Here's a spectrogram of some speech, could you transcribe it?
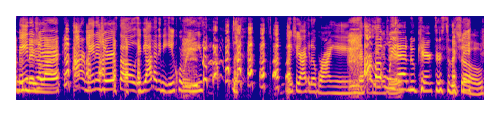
about this nigga manager, our manager. So if y'all have any inquiries, make sure y'all hit up Ryan. That's I our love manager. when we add new characters to the show.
